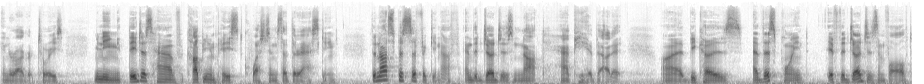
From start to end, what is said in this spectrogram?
interrogatories, meaning they just have copy and paste questions that they're asking. They're not specific enough, and the judge is not happy about it. Uh, because at this point, if the judge is involved,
